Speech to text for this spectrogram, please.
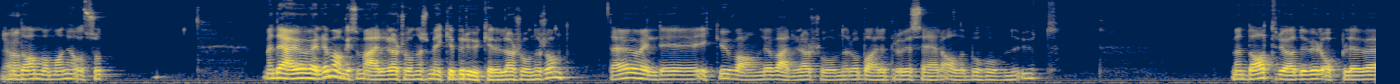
Ja. Og da må man jo også Men det er jo veldig mange som er i relasjoner som ikke bruker relasjoner sånn. Det er jo veldig ikke uvanlig å være i relasjoner og bare projisere alle behovene ut. Men da tror jeg du vil oppleve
